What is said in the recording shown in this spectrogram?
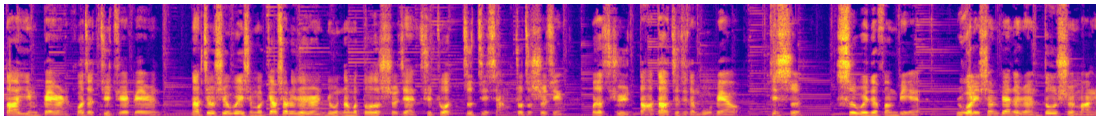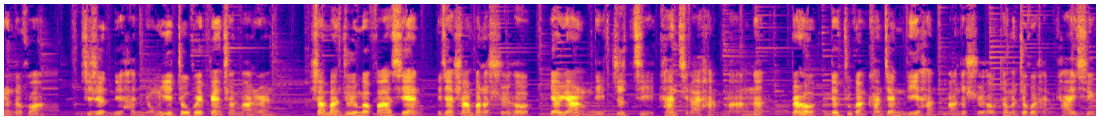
答应别人或者拒绝别人。那就是为什么高效率的人有那么多的时间去做自己想做的事情，或者去达到自己的目标。第四。思维的分别，如果你身边的人都是盲人的话，其实你很容易就会变成盲人。上班族有没有发现，你在上班的时候要让你自己看起来很忙呢？然后你的主管看见你很忙的时候，他们就会很开心。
